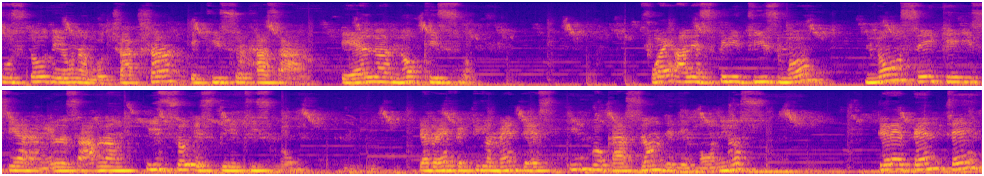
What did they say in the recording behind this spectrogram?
gustó de una muchacha y quiso casar, y ella no quiso. Fue al espiritismo, no sé qué hicieron, ellos hablan hizo espiritismo pero efectivamente es invocación de demonios, de repente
